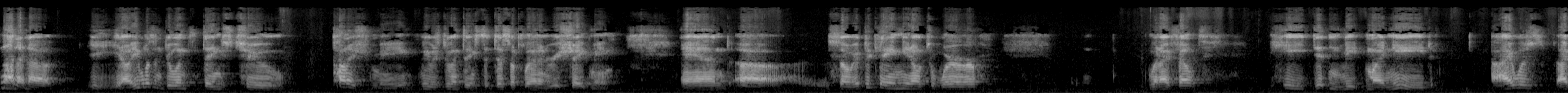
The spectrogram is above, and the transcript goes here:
Not in a, you know, he wasn't doing things to punish me. He was doing things to discipline and reshape me. And uh, so it became, you know, to where when I felt he didn't meet my need, I was I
